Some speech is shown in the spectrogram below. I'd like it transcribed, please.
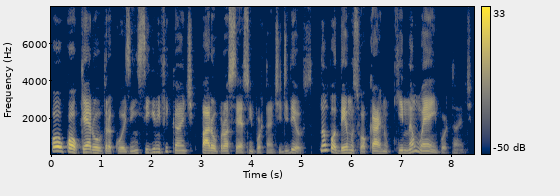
ou qualquer outra coisa insignificante para o processo importante de Deus. Não podemos focar no que não é importante,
